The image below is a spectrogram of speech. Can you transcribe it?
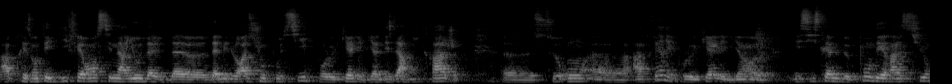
à présenter différents scénarios d'amélioration possibles pour lesquels eh bien, des arbitrages euh, seront euh, à faire et pour lequel eh bien, euh, des systèmes de pondération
